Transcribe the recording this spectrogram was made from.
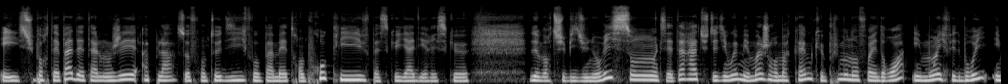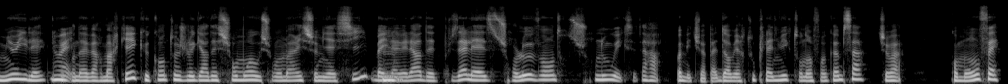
Et il supportait pas d'être allongé à plat. Sauf qu'on te dit, il faut pas mettre en proclive parce qu'il y a des risques de mort subite du nourrisson, etc. Tu te dis, ouais, mais moi, je remarque quand même que plus mon enfant est droit et moins il fait de bruit et mieux il est. Donc, on avait remarqué que quand je le gardais sur moi ou sur mon mari semi-assis, bah, il mm. avait l'air d'être plus à l'aise sur le ventre, sur nous, etc. Ouais, mais tu vas pas dormir toute la nuit avec ton enfant comme ça, tu vois. Comment on fait?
